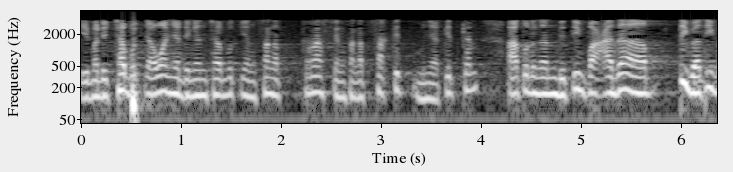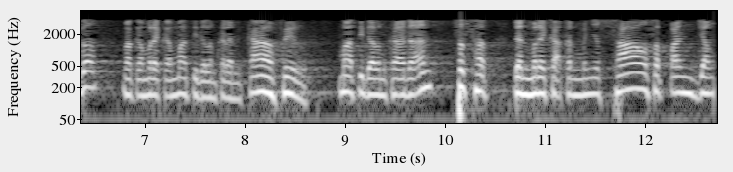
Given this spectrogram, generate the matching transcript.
Ima dicabut nyawanya dengan cabut yang sangat keras, yang sangat sakit, menyakitkan. Atau dengan ditimpa adab, tiba-tiba. Maka mereka mati dalam keadaan kafir. Mati dalam keadaan sesat. Dan mereka akan menyesal sepanjang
